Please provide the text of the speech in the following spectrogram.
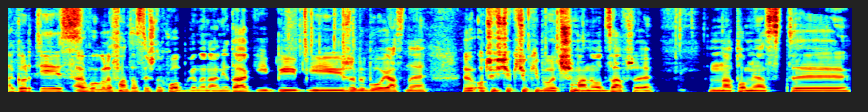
A Gorti jest... A w ogóle fantastyczny chłop generalnie, tak? I, i, i żeby było jasne, y, oczywiście kciuki były trzymane od zawsze, natomiast y,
